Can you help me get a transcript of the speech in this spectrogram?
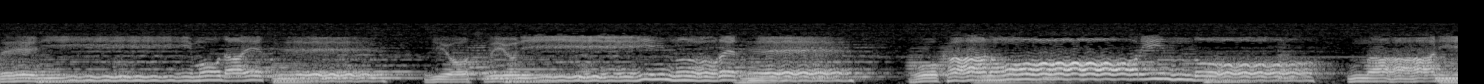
風にもだえて、夜露に濡れて、丘の林道、何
